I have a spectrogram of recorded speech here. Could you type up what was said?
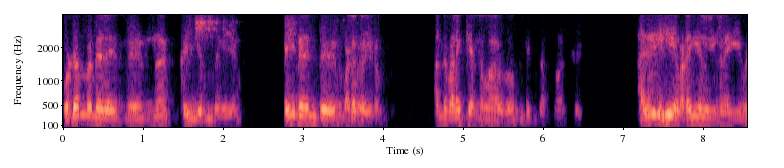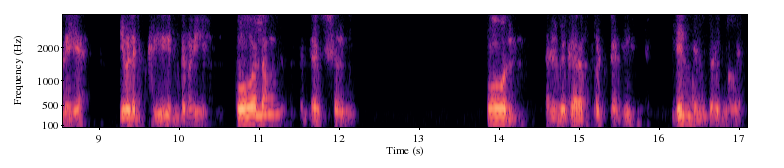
உடம்பு நிலைந்ததுன்னா கையும் நிலையம் கை நிறைந்து வட அந்த வலைக்கு என்ன மாறுதோ இந்த வாக்கு அழகிய வளையல்களை உடைய இவளுக்கு இந்த வழியில் கோலம் என்ற சொல் கோல் விகரப்பட்டது என்பது கோலம்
